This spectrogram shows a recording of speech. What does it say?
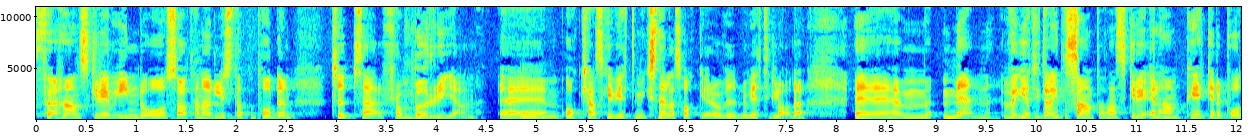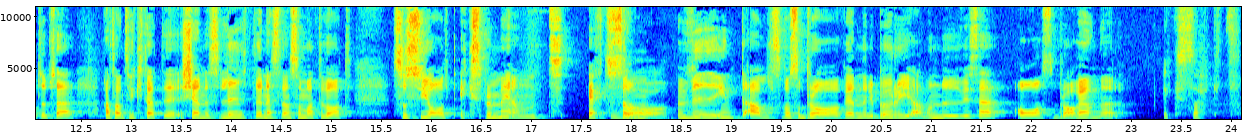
för han skrev in då och sa att han hade lyssnat på podden typ så här från början. Ehm, Och han skrev jättemycket snälla saker och vi blev jätteglada. Ehm, men jag tyckte det var intressant att han skrev, eller han pekade på typ så här att han tyckte att det kändes lite nästan som att det var ett socialt experiment eftersom Ja. vi inte alls var så bra vänner i början och nu är vi så här asbra vänner. Exakt.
